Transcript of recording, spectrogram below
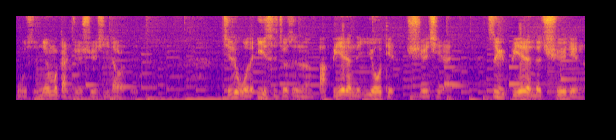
故事，你有没有感觉学习到了什么？其实我的意思就是呢，把别人的优点学起来，至于别人的缺点呢，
